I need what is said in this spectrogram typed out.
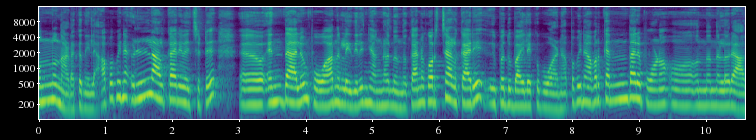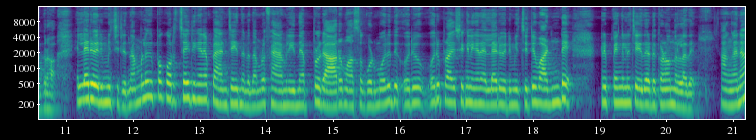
ഒന്നും നടക്കുന്നില്ല. അപ്പോൾ പിന്നെ ഉള്ള ആൾക്കാർ വെച്ചിട്ട് എന്തായാലും പോകാന്നുള്ള ഇതിൽ ഞങ്ങൾ നിന്നു. കാരണം കുറച്ച് ആൾക്കാർ ഇപ്പോൾ ദുബായിലേക്ക് പോവാണ്. അപ്പോൾ പിന്നെ അവർക്ക് എന്തായാലും പോകണം എന്നുള്ള ഒരു ആഗ്രഹം. എല്ലാവരും ഒരുമിച്ചിട്ട് നമ്മൾ ഇപ്പോൾ കുറച്ചായിട്ട് ഇങ്ങനെ പ്ലാൻ ചെയ്യുന്നുണ്ട്. നമ്മൾ ഫാമിലിയിൽ നിന്ന് എപ്പോഴും ഒരു ആറ് മാസം കൂടുമ്പോൾ ഒരു ഒരു ഒരു പ്രാവശ്യമെങ്കിലും ഇങ്ങനെ എല്ലാവരും ഒരുമിച്ചിട്ട് വൺ ഡേ ട്രിപ്പെങ്കിലും ചെയ്തെടുക്കണം എന്നുള്ളത് അങ്ങനെ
